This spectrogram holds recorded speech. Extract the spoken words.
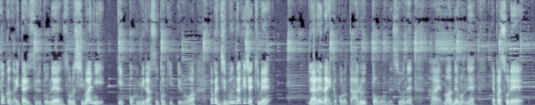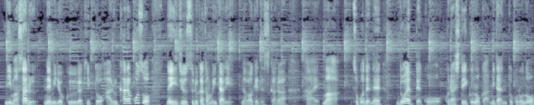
とかがいたりするとね、その島に一歩踏み出す時っていうのは、やっぱり自分だけじゃ決められないところってあると思うんですよね。はい。まあでもね、やっぱりそれに勝るね、魅力がきっとあるからこそ、ね、移住する方もいたりなわけですから、はい。まあ、そこでね、どうやってこう、暮らしていくのか、みたいなところの、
